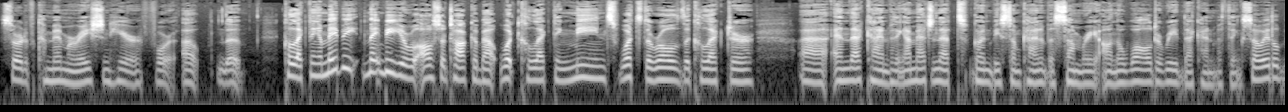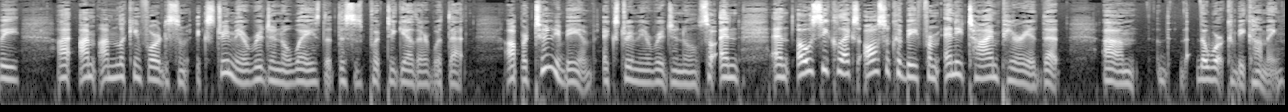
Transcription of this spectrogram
sort of commemoration here for uh, the collecting, and maybe maybe you'll also talk about what collecting means, what's the role of the collector, uh, and that kind of thing. I imagine that's going to be some kind of a summary on the wall to read, that kind of a thing. So it'll be. I, I'm I'm looking forward to some extremely original ways that this is put together with that opportunity being extremely original. So and and OC collects also could be from any time period that um, th- the work could be coming.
